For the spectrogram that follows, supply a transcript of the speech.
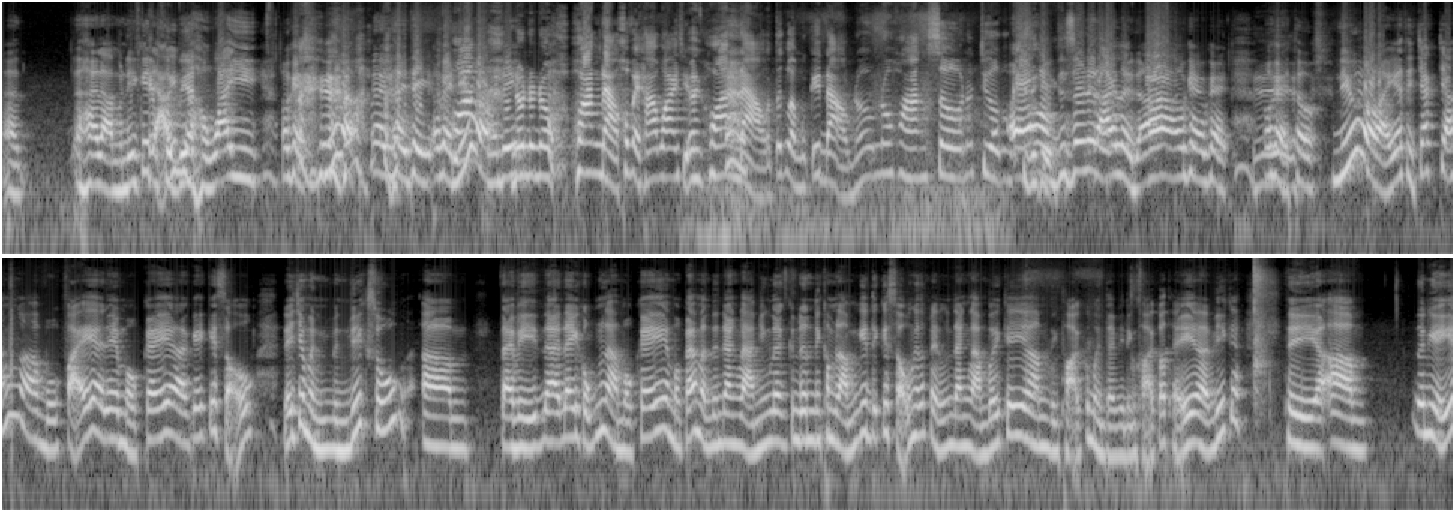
À, hay là mình đi cái em đảo như Hawaii? Ok thì thì ok nếu mà mình đi no no no hoang đảo không phải Hawaii chị ơi hoang đảo tức là một cái đảo nó nó hoang sơ nó chưa có cái oh, gì deserted island. À ok ok ok thôi nếu mà vậy thì chắc chắn uh, buộc phải đem một cái uh, cái cái sổ để cho mình mình viết xuống. Um, tại vì đây cũng là một cái một cái mà linh đang làm nhưng linh không làm cái cái sổ cái lúc này linh đang làm với cái um, điện thoại của mình tại vì điện thoại có thể uh, viết á. Thì um, linh nghĩ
